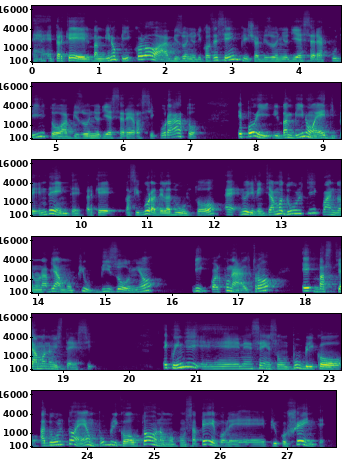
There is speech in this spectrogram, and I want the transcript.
Eh, perché il bambino piccolo ha bisogno di cose semplici, ha bisogno di essere accudito, ha bisogno di essere rassicurato, e poi il bambino è dipendente perché la figura dell'adulto è noi diventiamo adulti quando non abbiamo più bisogno di qualcun altro e bastiamo noi stessi. E quindi, eh, nel senso, un pubblico adulto è un pubblico autonomo, consapevole, più cosciente.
